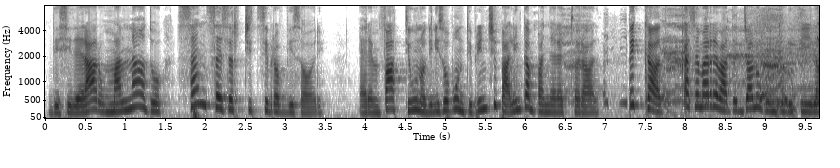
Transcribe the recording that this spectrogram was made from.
desiderare un malnato senza esercizi provvisori. Era infatti uno dei suoi punti principali in campagna elettorale. Peccato che siamo arrivati già al quinto di fila.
